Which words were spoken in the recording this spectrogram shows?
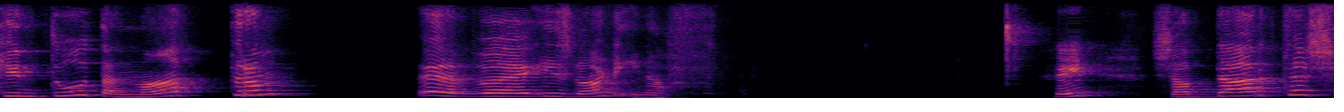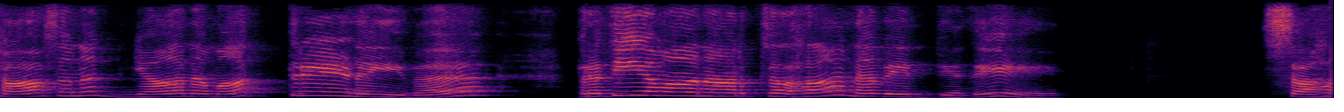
Kintu Tanmatram uh, is not enough. Right? Shabdartha Shasana Jnanamatrenaiva Pratiyamanaarthaha na vedyate. सह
